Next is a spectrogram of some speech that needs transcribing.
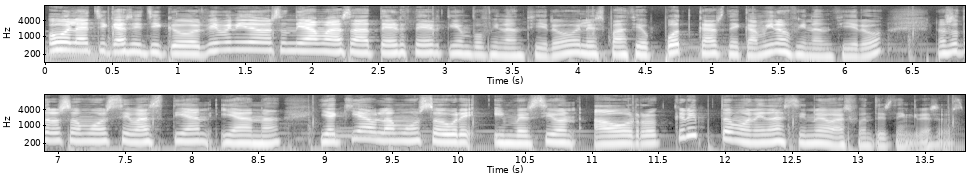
Hola chicas y chicos, bienvenidos un día más a Tercer Tiempo Financiero, el espacio podcast de Camino Financiero. Nosotros somos Sebastián y Ana y aquí hablamos sobre inversión, ahorro, criptomonedas y nuevas fuentes de ingresos.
